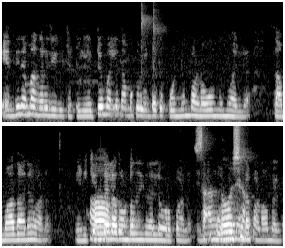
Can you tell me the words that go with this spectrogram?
എന്തിനമ്മ അങ്ങനെ ജീവിച്ചിട്ട്? ഏറ്റവും നല്ല നമുക്ക് വേണ്ടത് പൊന്നും പണവും ഒന്നും അല്ല. സമാധാനമാണ്. എനിക്ക് എന്തായാലും അതുകൊണ്ടെന്ന് എനിക്ക് നല്ല ഉറപ്പാണ്. എനിക്ക് പൊന്നും സന്തോഷം. വേണ്ട പണവും വേണ്ട.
